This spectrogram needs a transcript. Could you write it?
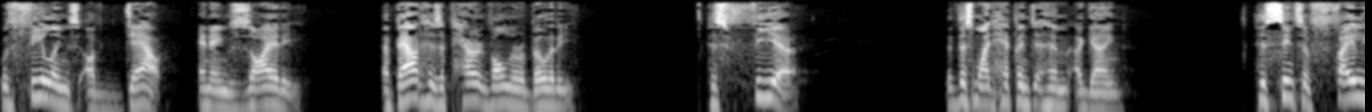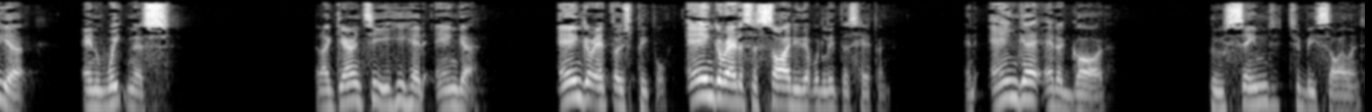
with feelings of doubt and anxiety about his apparent vulnerability, his fear that this might happen to him again, his sense of failure and weakness. And I guarantee you, he had anger anger at those people, anger at a society that would let this happen, and anger at a God who seemed to be silent.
